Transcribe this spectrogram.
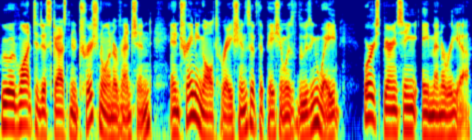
we would want to discuss nutritional intervention and training alterations if the patient was losing weight or experiencing amenorrhea.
